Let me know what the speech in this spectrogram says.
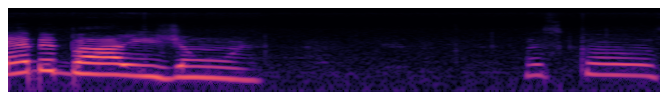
Everybody join. Let's go.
